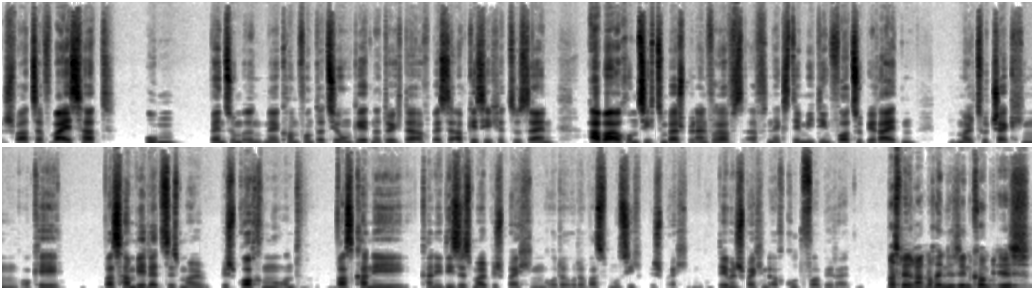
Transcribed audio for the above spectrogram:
schwarz auf weiß hat, um wenn es um irgendeine Konfrontation geht, natürlich da auch besser abgesichert zu sein, aber auch um sich zum Beispiel einfach aufs, aufs nächste Meeting vorzubereiten und mal zu checken, okay, was haben wir letztes Mal besprochen und was kann ich, kann ich dieses Mal besprechen oder, oder was muss ich besprechen und dementsprechend auch gut vorbereiten. Was mir gerade noch in den Sinn kommt, ist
